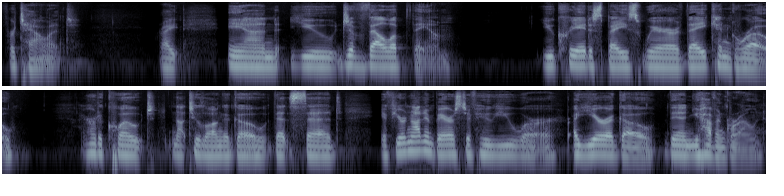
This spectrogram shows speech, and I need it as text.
for talent, right? And you develop them. You create a space where they can grow. I heard a quote not too long ago that said, if you're not embarrassed of who you were a year ago, then you haven't grown.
